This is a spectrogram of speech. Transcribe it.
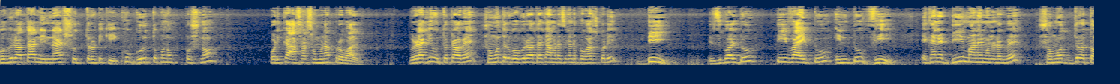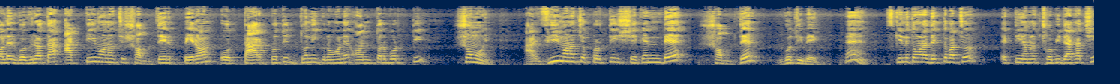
গভীরতা নির্ণয়ের সূত্রটি কি? খুব গুরুত্বপূর্ণ প্রশ্ন। পরীক্ষা আসার সম্ভাবনা প্রবল। বলে রাখি, উত্তরটা হবে সমুদ্রের গভীরতাকে আমরা সেখানে প্রকাশ করি D is equal to T by two into V এখানে ডি মানে মনে রাখবে সমুদ্র তলের গভীরতা, আর টি মনে হচ্ছে শব্দের প্রেরণ ও তার প্রতিধ্বনি গ্রহণের অন্তর্বর্তী সময়। আর ভি মানে হচ্ছে প্রতি সেকেন্ডে শব্দের গতিবেগ। হ্যাঁ? স্ক্রিনে তোমরা দেখতে পাচ্ছ, একটি আমরা ছবি দেখাচ্ছি।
